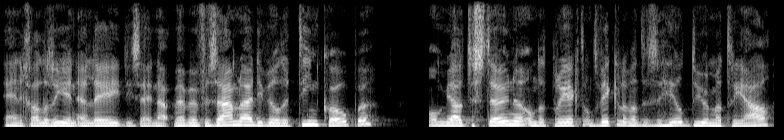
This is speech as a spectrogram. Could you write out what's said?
En de galerie in LA, die zei, nou, we hebben een verzamelaar, die wilde tien kopen om jou te steunen om dat project te ontwikkelen, want het is een heel duur materiaal.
